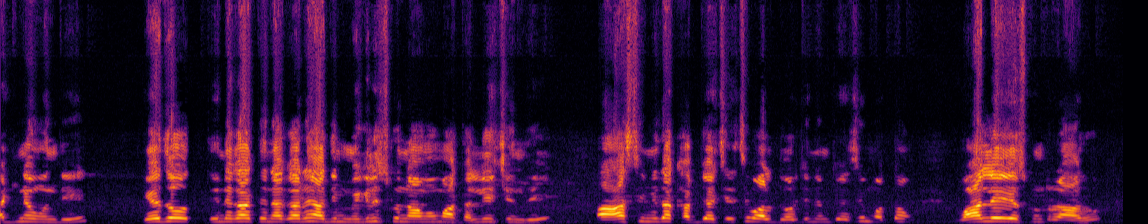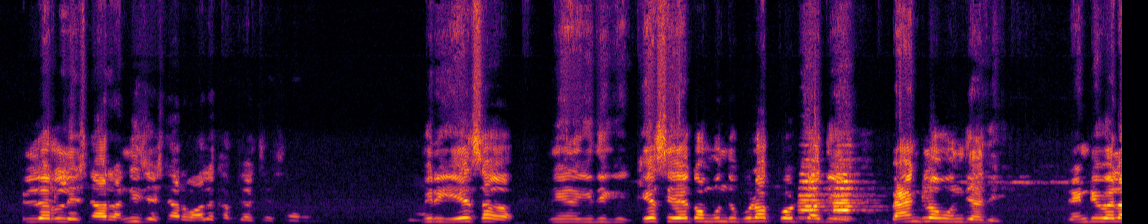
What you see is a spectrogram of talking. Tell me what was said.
అట్నే ఉంది. ఏదో తినగా తినగానే అది మిగిలించుకున్నాము మా తల్లి ఇచ్చింది. ఆ ఆస్తి మీద కబ్జా చేసి వాళ్ళు దౌర్జన్యం చేసి మొత్తం వాళ్ళే వేసుకుంటున్నారు పిల్లర్లు వేసినారు అన్నీ చేసినారు వాళ్ళే కబ్జా చేసినారు. మీరు ఏ స- నేను ఇది కేసు వేయక ముందు కూడా కోర్టు అది బ్యాంక్లో ఉంది అది. రెండు వేల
